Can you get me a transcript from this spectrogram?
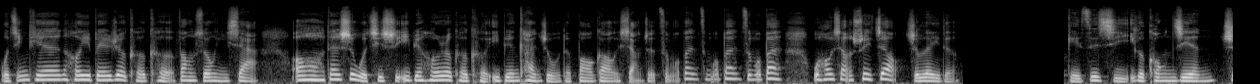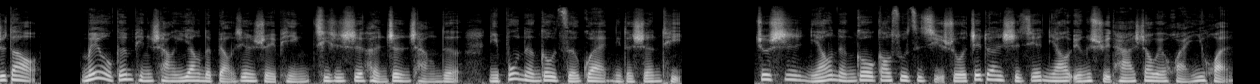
我今天喝一杯热可可放松一下。哦，但是我其实一边喝热可可，一边看着我的报告，想着怎么办？怎么办？怎么办？我好想睡觉之类的。给自己一个空间，知道没有跟平常一样的表现水平，其实是很正常的。你不能够责怪你的身体。就是你要能够告诉自己说，这段时间你要允许他稍微缓一缓，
